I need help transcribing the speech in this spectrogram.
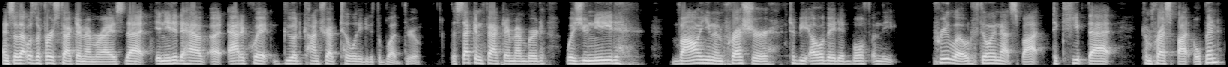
And so that was the first fact I memorized that it needed to have adequate, good contractility to get the blood through. The second fact I remembered was you need volume and pressure to be elevated both in the preload, filling that spot to keep that compressed spot open,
